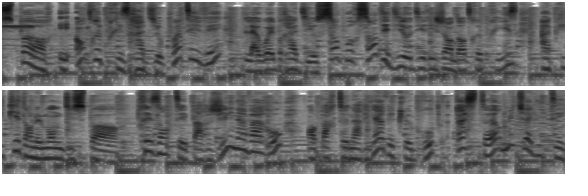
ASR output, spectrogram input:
Sport et entreprise radio.tv, la web radio 100% dédiée aux dirigeants d'entreprises impliqués dans le monde du sport. Présentée par Gilles Navarro en partenariat avec le groupe Pasteur Mutualité.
